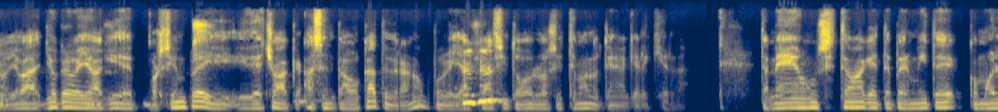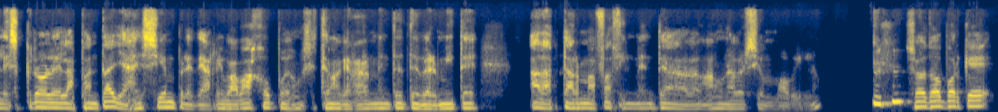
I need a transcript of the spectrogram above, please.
no, lleva, yo creo que lleva aquí de- por siempre y, y de hecho ha, ha sentado cátedra, ¿no? Porque ya casi todos los sistemas lo tienen aquí a la izquierda. También es un sistema que te permite, como el scroll en las pantallas es siempre de arriba abajo, pues es un sistema que realmente te permite adaptar más fácilmente a, a una versión móvil, ¿no? Sobre todo porque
